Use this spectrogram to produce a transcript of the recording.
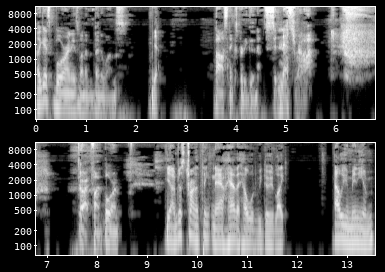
I guess boron is one of the better ones. Yeah. Arsenic's pretty good. Sinestra. All right, fine. boring. Yeah, I'm just trying to think now. How the hell would we do like aluminium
